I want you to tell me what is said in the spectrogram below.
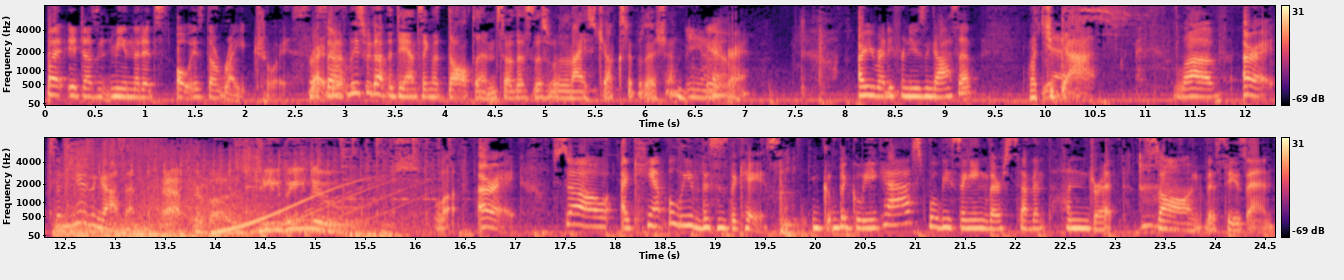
But it doesn't mean that it's always the right choice. right, So but at least we got the dancing with Dalton, so this this was a nice juxtaposition. Yeah. Yeah. great. Are you ready for news and gossip? What you got? Love. All right. So news and gossip. AfterBuzz TV News. Love. All right. So I can't believe this is the case. G- the Glee cast will be singing their 700th song this season.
